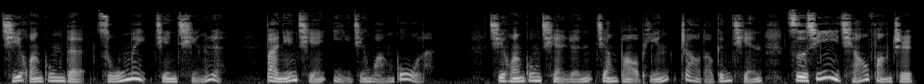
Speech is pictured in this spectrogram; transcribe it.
齐桓公的族妹兼情人，半年前已经亡故了。齐桓公遣人将宝平召到跟前，仔细一瞧，方知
